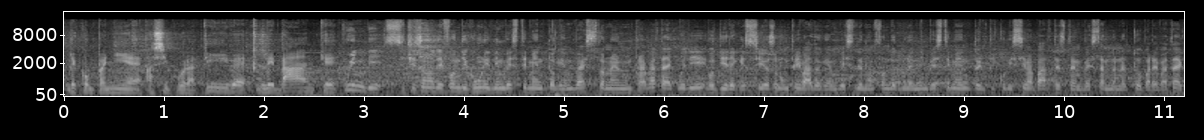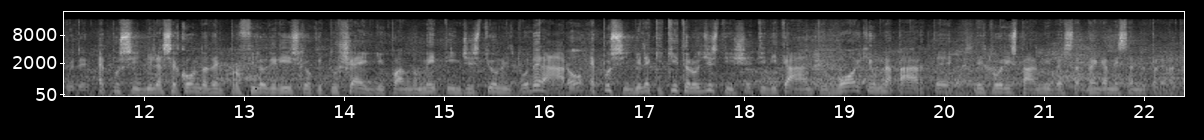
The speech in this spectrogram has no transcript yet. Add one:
le compagnie assicurative, le banche. Quindi se ci sono dei fondi comuni di investimento che investono in un private equity, vuol dire che se io sono un privato che investito in un fondo comune di investimento, in piccolissima parte sto investendo nel tuo private equity? È possibile, a seconda del profilo di rischio che tu scegli quando metti in gestione il tuo denaro, è possibile che chi te lo gestisce ti dica anche vuoi che una parte del tuo risparmio venga messa nel private.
